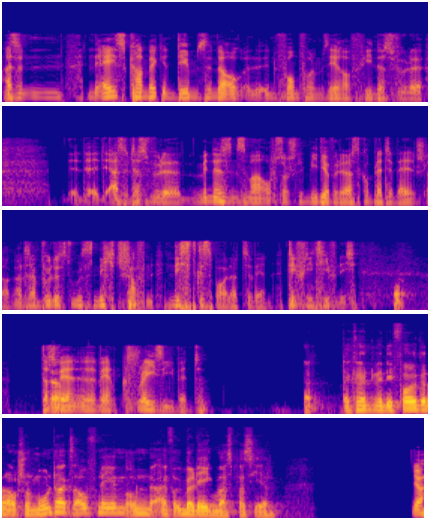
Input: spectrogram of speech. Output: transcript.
also ein Ace-Comeback in dem Sinne auch in Form von einem Seraphin, das würde, also das würde mindestens mal auf Social Media würde das komplette Wellen schlagen. Also da würdest du es nicht schaffen, nicht gespoilert zu werden. Definitiv nicht. Ja. Das wäre ja. wär ein crazy Event. Ja, da könnten wir die Folge dann auch schon montags aufnehmen und einfach überlegen, was passiert. Ja,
